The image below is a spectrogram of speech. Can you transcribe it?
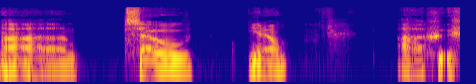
Mm-hmm. Uh, so, you know, uh,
